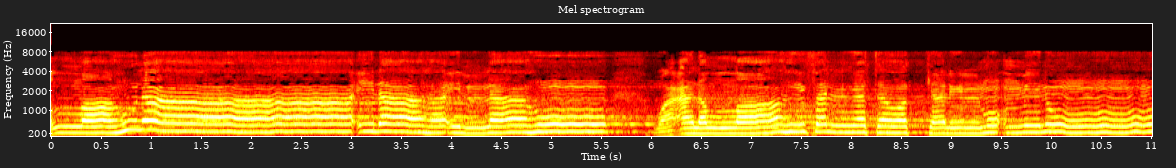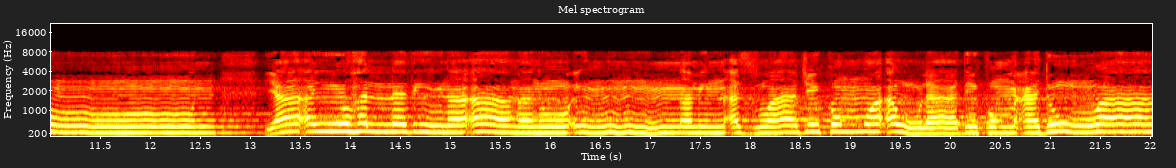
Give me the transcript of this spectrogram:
الله لا وعلى الله فليتوكل المؤمنون. يا أيها الذين آمنوا إن من أزواجكم وأولادكم عدوا.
